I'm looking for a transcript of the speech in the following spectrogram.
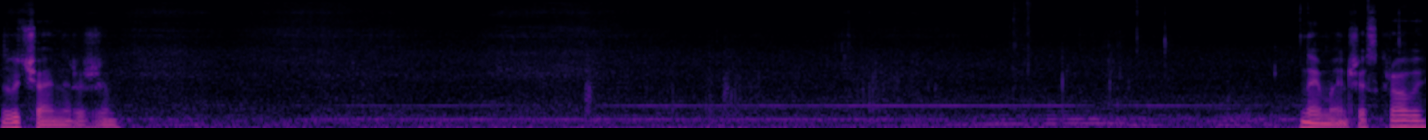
Звичайний режим. Найменш яскравий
